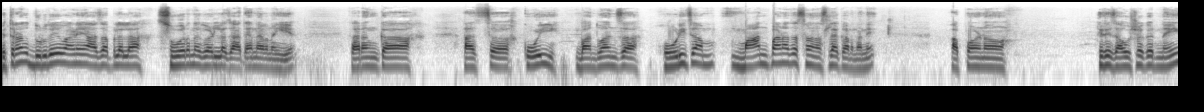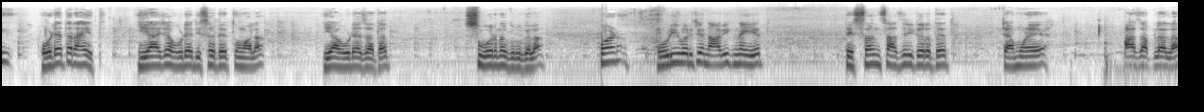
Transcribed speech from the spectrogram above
मित्रांनो दुर्दैवाने आज आपल्याला सुवर्णगडला जाता येणार नाही आहे कारण का आज कोळी बांधवांचा होळीचा मानपानाचा सण असल्याकारणाने आपण तिथे जाऊ शकत नाही. होड्या तर आहेत. या ज्या होड्या दिसत आहेत तुम्हाला या होड्या जातात सुवर्णदुर्गला पण होडीवरचे नाविक नाही आहेत. ते सण साजरी करत आहेत. त्यामुळे आज आपल्याला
